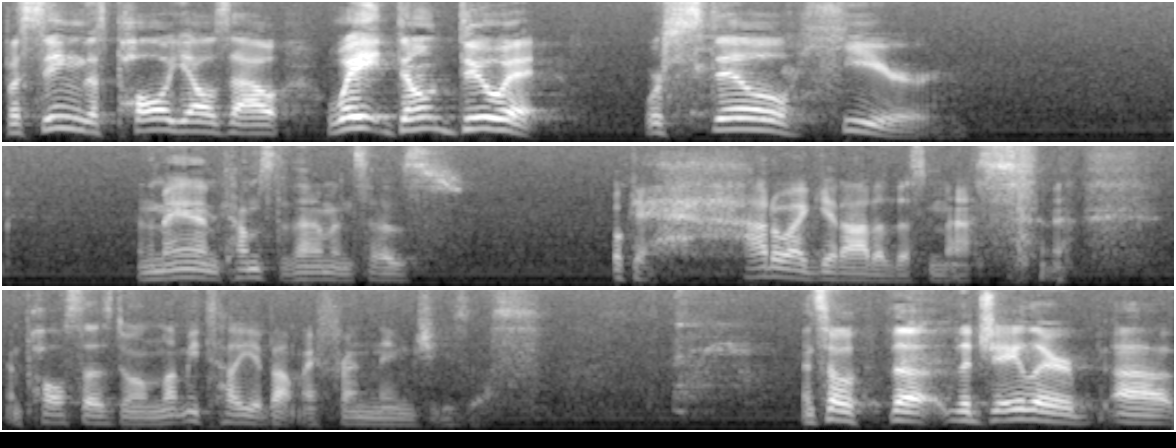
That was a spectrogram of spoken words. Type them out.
But seeing this, Paul yells out, Wait, don't do it. We're still here. And the man comes to them and says, Okay, how do I get out of this mess? and Paul says to him, Let me tell you about my friend named Jesus. And so the, the jailer uh,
